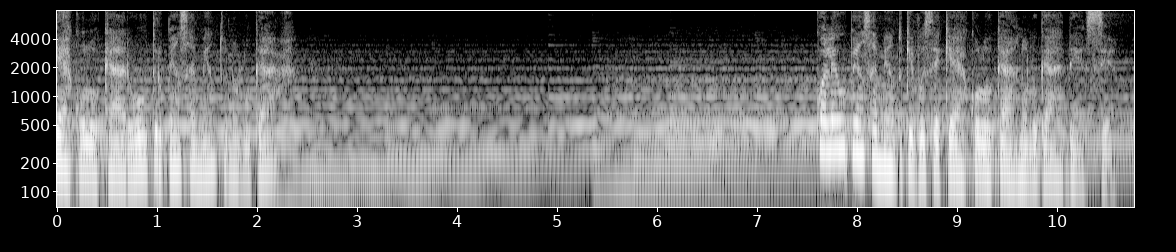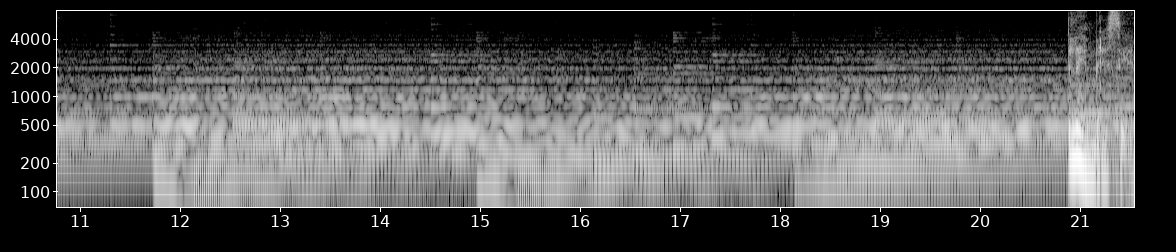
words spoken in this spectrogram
Quer colocar outro pensamento no lugar? Qual é o pensamento que você quer colocar no lugar desse? Lembre-se,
